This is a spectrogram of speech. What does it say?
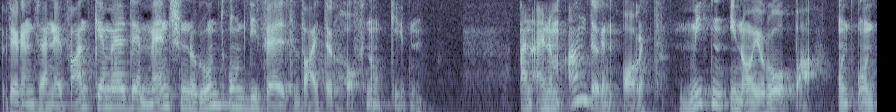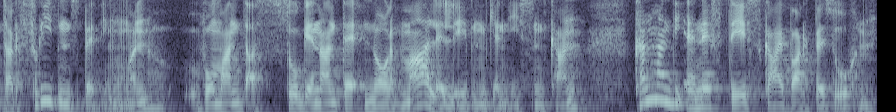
während seine Wandgemälde Menschen rund um die Welt weiter Hoffnung geben. An einem anderen Ort, mitten in Europa und unter Friedensbedingungen, wo man das sogenannte normale Leben genießen kann, kann man die NFT Skybar besuchen.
